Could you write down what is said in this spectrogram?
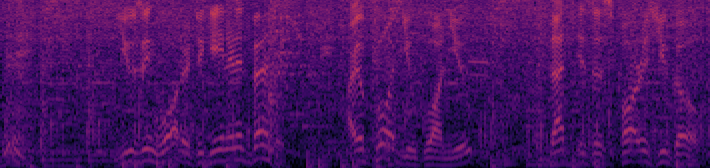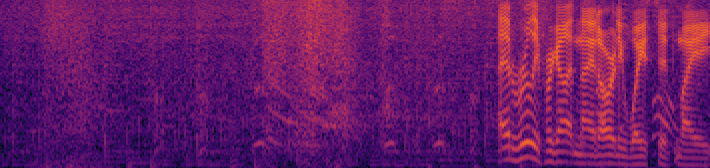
Hmm. Using water to gain an advantage. I applaud you, Guan Yu. That is as far as you go. I had really forgotten I had already wasted my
